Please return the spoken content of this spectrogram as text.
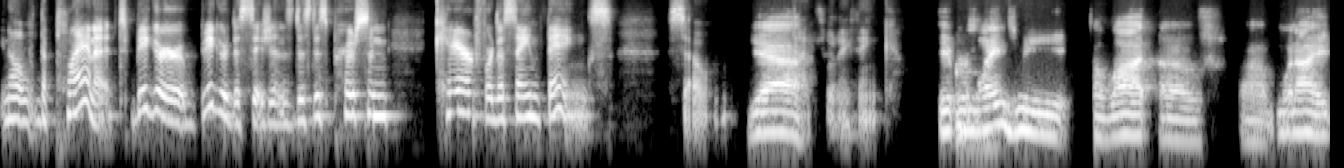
you know, the planet, bigger, bigger decisions. Does this person care for the same things? So, yeah, that's what I think. It reminds me a lot of uh, when I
